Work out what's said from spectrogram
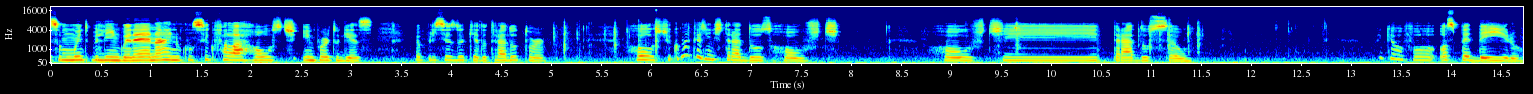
sou muito bilíngue, né? Ai, não consigo falar host em português. Eu preciso do quê? Do tradutor. Host, como é que a gente traduz host? Host tradução. Como é que eu vou? Hospedeiro.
